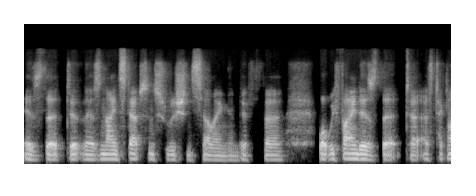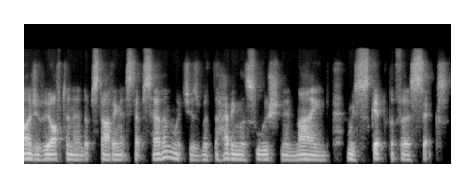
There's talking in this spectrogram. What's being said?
is that uh, there's nine steps in solution selling. And if uh, what we find is that uh, as technology, we often end up starting at step seven, which is with the, having the solution in mind, and we skip the first six.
